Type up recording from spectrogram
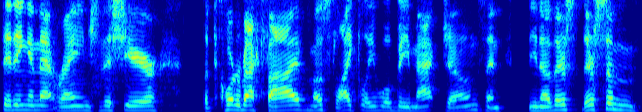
fitting in that range this year. But the quarterback five most likely will be Mac Jones, and you know there's there's some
